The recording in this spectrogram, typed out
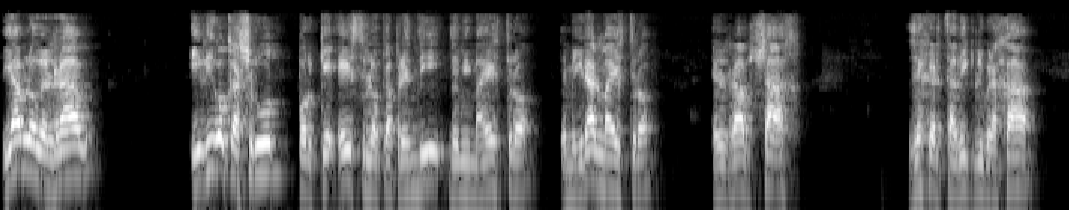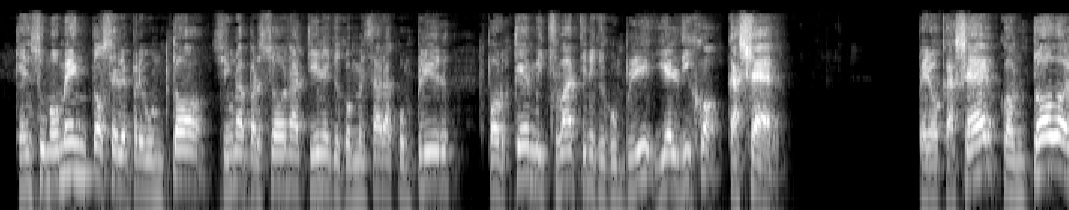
y hablo del Rab, y digo kashrut porque es lo que aprendí de mi maestro, de mi gran maestro, el Rab Shah, Zeher Tzadik Libraja, que en su momento se le preguntó si una persona tiene que comenzar a cumplir, por qué mitzvah tiene que cumplir, y él dijo kasher. Pero kasher con todo,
